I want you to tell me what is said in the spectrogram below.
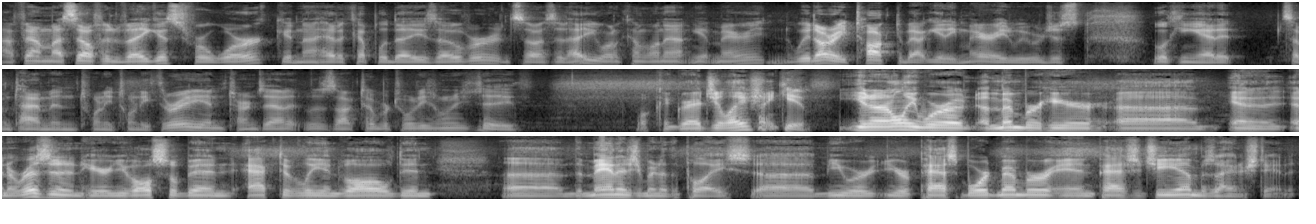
I found myself in Vegas for work, and I had a couple of days over, and so I said, "Hey, you want to come on out and get married?" And we'd already talked about getting married. We were just looking at it sometime in 2023, and turns out it was October 2022. Well, congratulations! Thank you. You not only were a, a member here uh, and, a, and, a, resident here, you've also been actively involved in uh, the management of the place. Uh, you were you're a past board member and past GM, as I understand it.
